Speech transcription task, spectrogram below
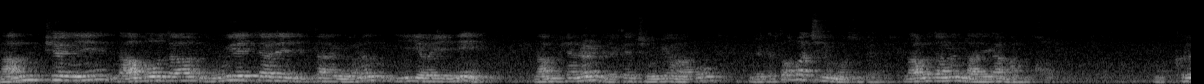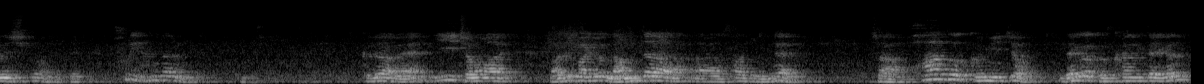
남편이 나보다 위에 자리에 있다는 것은 이 여인이 남편을 이렇게 존경하고 이렇게 떠받치는 모습이에요. 나보다는 나이가 많고 네, 그런 식으로 이렇게 풀이한다는 거예요. 그 다음에 이 정화 마지막에 남자 아, 사주인데 자 화가 금이죠. 내가 극하니까 이건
